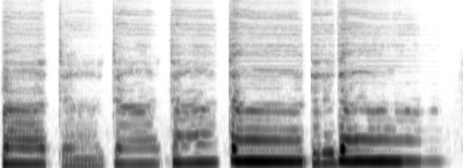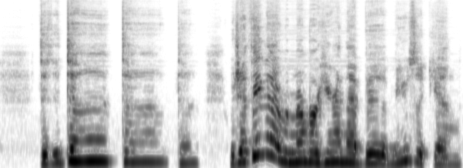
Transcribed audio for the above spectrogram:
da da da da da da da Da, da, da, da, which I think I remember hearing that bit of music in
